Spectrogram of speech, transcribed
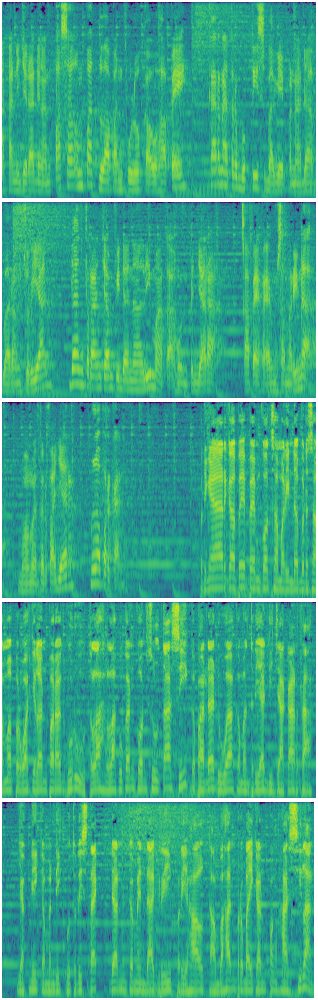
akan dijerat dengan pasal 480 KUHP karena terbukti sebagai penadah barang curian dan terancam pidana 5 tahun penjara. KPFM Samarinda, Muhammad Terfajar melaporkan. Pendengar KP Pemkot Samarinda bersama perwakilan para guru telah lakukan konsultasi kepada dua kementerian di Jakarta, yakni Kemendikbudristek dan Kemendagri perihal tambahan perbaikan penghasilan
